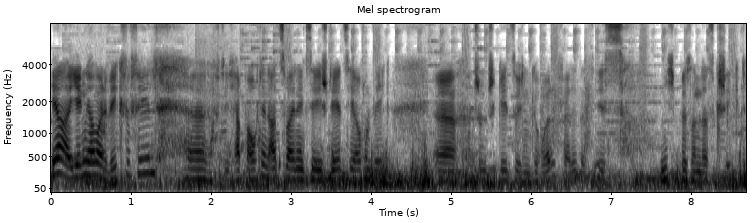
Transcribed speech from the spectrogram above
Ja, irgendwie haben wir den Weg verfehlt. Äh, ich habe auch den A2 nicht gesehen, ich stehe jetzt hier auf dem Weg. Äh, schon geht durch ein Geröllfeld, das ist nicht besonders geschickt.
